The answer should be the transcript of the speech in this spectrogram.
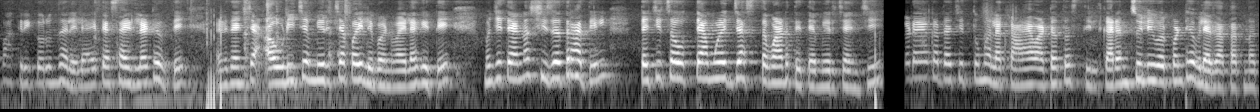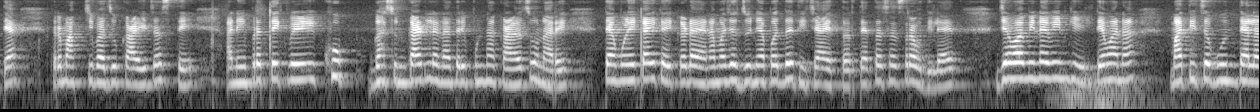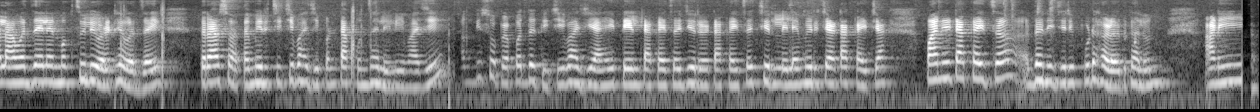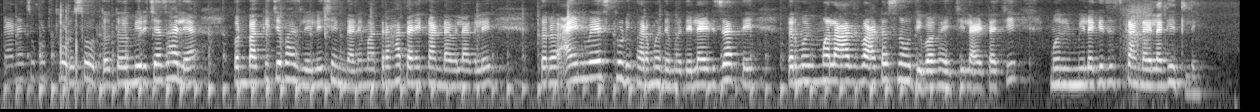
भाकरी करून झालेल्या आहे त्या साईडला ठेवते. आणि त्यांच्या आवडीच्या मिरच्या पहिले बनवायला घेते. म्हणजे त्यांना शिजत राहतील त्याची चव त्यामुळे जास्त वाढते त्या मिरच्यांची. कड्या कदाचित तुम्हाला काळ्या वाटत असतील कारण चुलीवर पण ठेवल्या जातात ना त्या. तर मागची बाजू काळीच असते आणि प्रत्येक वेळी खूप घासून काढलं ना तरी पुन्हा काळच होणार आहे. त्यामुळे काही काही कडाया ना माझ्या जुन्या पद्धतीच्या आहेत तर त्या तशाच राहू दिल्या आहेत. जेव्हा मी नवीन घेईल तेव्हा ना मातीचं गुण त्याला लावत जाईल आणि मग चुलीवर ठेवत जाईल. तर असं आता मिरचीची भाजी पण टाकून झालेली आहे माझी. अगदी सोप्या पद्धतीची भाजी आहे. तेल टाकायचं जिरं टाकायचं चिरलेल्या मिरच्या टाकायच्या पाणी टाकायचं धनेजिरी पूड हळद घालून आणि थोडंसं होतं तर मिरच्या झाल्या पण बाकीचे भाजलेले शेंगदाणे मात्र हाताने कांडावे लागले. तर ऐन वेळेस थोडीफारमध्ये मध्ये लाइट जाते तर मग मला आज वाटच नव्हती बघायची लाईटाची म्हणून मी लगेचच कांडायला घेतले.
